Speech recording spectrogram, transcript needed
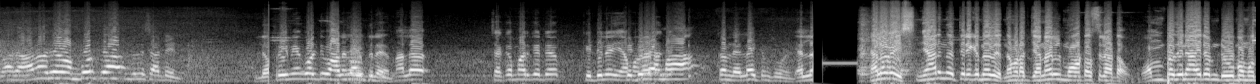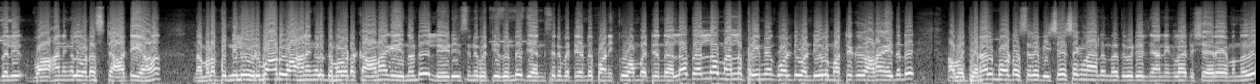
സാധാരണ ഒരു ഒമ്പത് റുപ്യ ഇതിൽ സ്റ്റാർട്ട് ചെയ്യുന്നുണ്ട് ലോ പ്രീമിയം ക്വാളിറ്റി വാഹനങ്ങൾ നല്ല ചെക്കൻ മാർക്കറ്റ് കിഡിലെ എല്ലാ ഐറ്റംസും ഉണ്ട്. എല്ലാ ഹലോ ഗൈസ് ഞാൻ ഇന്ന് എത്തിയിരിക്കുന്നത് നമ്മുടെ ജനറൽ മോട്ടോഴ്സിലാട്ടോ ഒമ്പതിനായിരം രൂപ മുതൽ വാഹനങ്ങൾ ഇവിടെ സ്റ്റാർട്ട് ചെയ്യാണ്. നമ്മുടെ പിന്നിൽ ഒരുപാട് വാഹനങ്ങൾ നമ്മളിവിടെ കാണാൻ കഴിയുന്നുണ്ട്. ലേഡീസിന് പറ്റിയതുണ്ട് ജെൻസിന് പറ്റിയുണ്ട് പണിക്ക് പോകാൻ പറ്റുന്നുണ്ട് അല്ലാത്ത എല്ലാം നല്ല പ്രീമിയം ക്വാളിറ്റി വണ്ടികളും മറ്റൊക്കെ കാണാൻ കഴിയുന്നുണ്ട്. അപ്പോൾ ജനറൽ മോട്ടോഴ്സിലെ വിശേഷങ്ങളാണ് ഇന്നത്തെ വീഡിയോയിൽ ഞാൻ നിങ്ങളായിട്ട് ഷെയർ ചെയ്യുന്നത്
